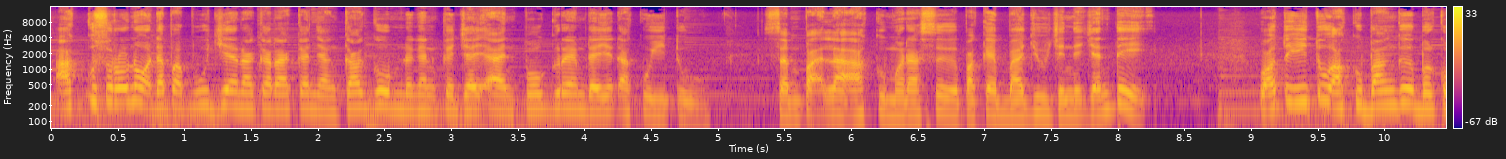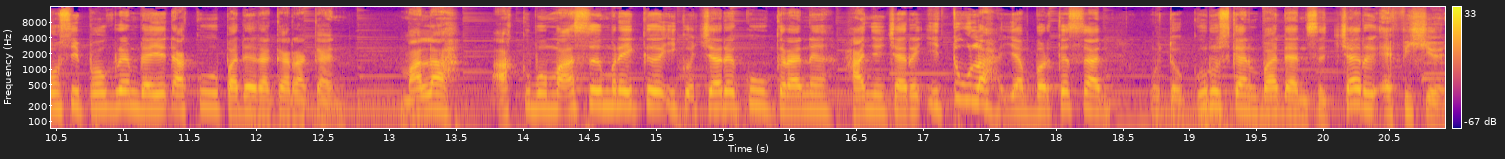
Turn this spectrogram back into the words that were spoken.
Aku seronok dapat pujian rakan-rakan yang kagum dengan kejayaan program diet aku itu. Sempatlah aku merasa pakai baju cantik-cantik. Waktu itu aku bangga berkongsi program diet aku pada rakan-rakan. Malah Aku memaksa mereka ikut caraku kerana hanya cara itulah yang berkesan untuk kuruskan badan secara efisien.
